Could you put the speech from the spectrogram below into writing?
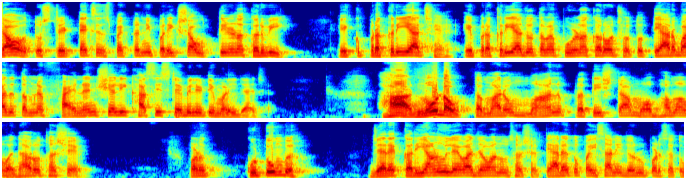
જાઓ તો સ્ટેટ ટેક્સ ઇન્સ્પેક્ટરની પરીક્ષા ઉત્તીર્ણ કરવી એક પ્રક્રિયા છે. એ પ્રક્રિયા જો તમે પૂર્ણ કરો છો, તો ત્યારબાદ તમને ફાઇનાન્શિયલી ખાસી સ્ટેબિલિટી મળી જાય છે. હા નો ડાઉટ તમારું માન પ્રતિષ્ઠા મોભામાં વધારો થશે. પણ કુટુંબ જ્યારે કરિયાણું લેવા જવાનું થશે, ત્યારે તો પૈસાની જરૂર પડશે. તો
